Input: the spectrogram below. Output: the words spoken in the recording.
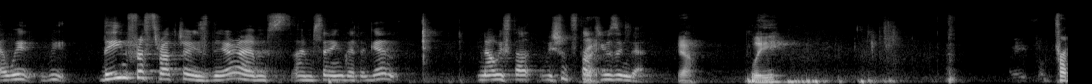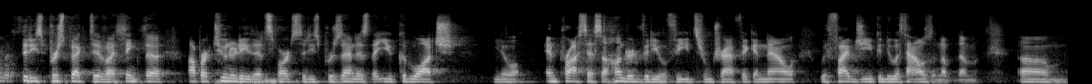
uh, we, we, the infrastructure is there. I'm, s- I'm saying that again. Now we start. We should start Right. using that. Yeah. Lee? from a city's perspective, I think the opportunity that smart cities present is that you could watch, you know, and process 100 video feeds from traffic, and now with 5G, you can do 1,000 of them. Um,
